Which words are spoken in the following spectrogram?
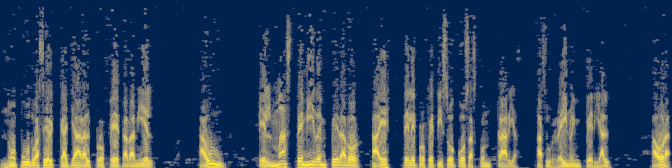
no pudo hacer callar al profeta Daniel. Aún el más temido emperador a éste le profetizó cosas contrarias a su reino imperial. Ahora,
